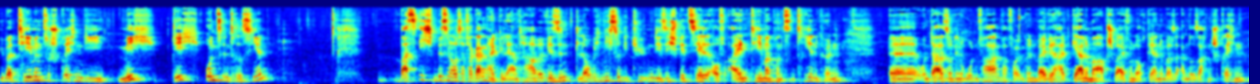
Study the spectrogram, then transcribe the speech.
über Themen zu sprechen, die mich dich, uns interessieren. Was ich ein bisschen aus der Vergangenheit gelernt habe, wir sind, glaube ich, nicht so die Typen, die sich speziell auf ein Thema konzentrieren können äh, und da so den roten Faden verfolgen können, weil wir halt gerne mal abschweifen und auch gerne über andere Sachen sprechen.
